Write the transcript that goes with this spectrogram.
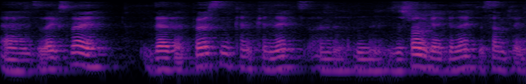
And so they explain that a person can connect, and the Shalom can connect to something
